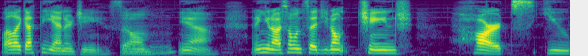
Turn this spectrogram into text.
while I got the energy. So yeah, and you know, someone said you don't change hearts. You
